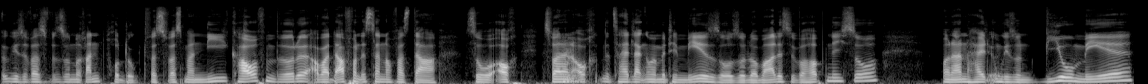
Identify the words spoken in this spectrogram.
Irgendwie sowas, so ein Randprodukt, was, was man nie kaufen würde, aber davon ist dann noch was da. So auch, das war dann Mhm. auch eine Zeit lang immer mit dem Mehl so. So normal ist überhaupt nicht so. Und dann halt irgendwie so ein Biomehl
